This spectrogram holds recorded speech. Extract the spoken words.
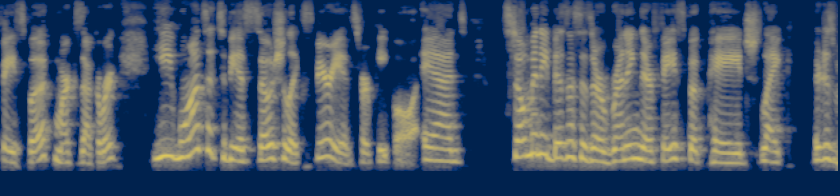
Facebook, Mark Zuckerberg, he wants it to be a social experience for people. And so many businesses are running their Facebook page like they're just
